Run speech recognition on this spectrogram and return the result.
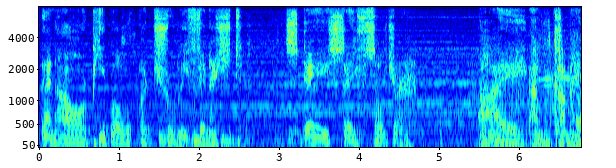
then our people are truly finished. Stay safe, soldier. I am coming.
